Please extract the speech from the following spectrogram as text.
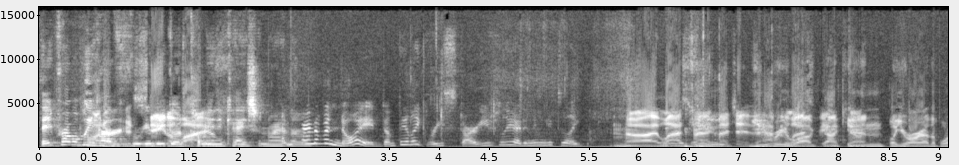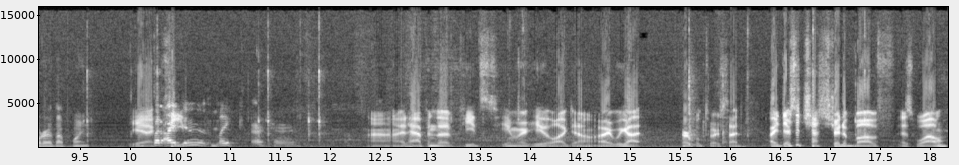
They probably Connor have is really staying good alive? communication right I'm now. kind of annoyed. Don't they like restart usually? I didn't even get to like. No, I last You, track. That you happened last relogged back in, but you were already at the border at that point. Yeah, But I didn't like. Okay. Uh, it happened to Pete's team where he logged out. All right, we got purple to our side. All right, there's a chest straight above as well.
